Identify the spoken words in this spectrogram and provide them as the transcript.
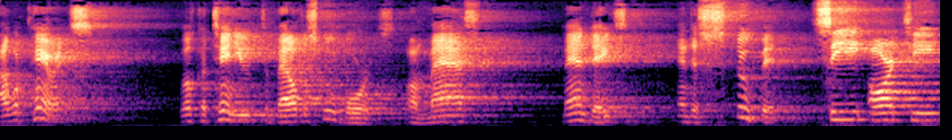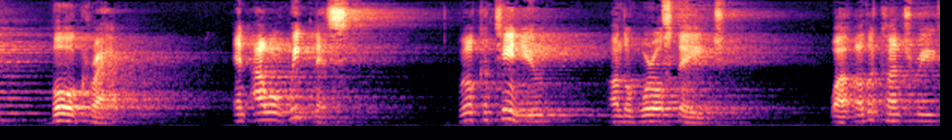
our parents will continue to battle the school boards on mask mandates and the stupid CRT bullcrap. And our weakness will continue on the world stage while other countries,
